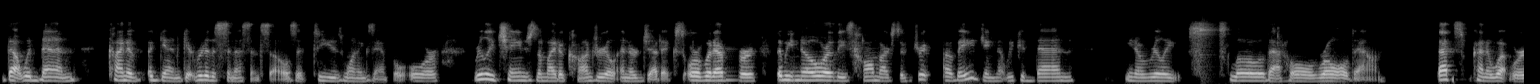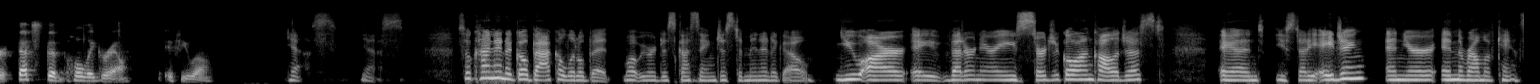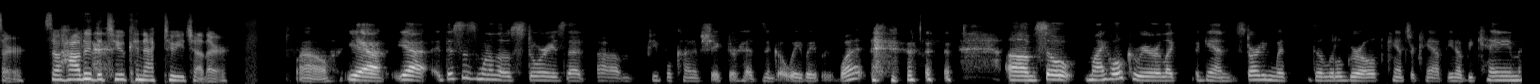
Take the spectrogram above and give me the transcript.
that would then kind of again get rid of the senescent cells if, to use one example or really change the mitochondrial energetics or whatever that we know are these hallmarks of, of aging that we could then you know really slow that whole roll down that's kind of what we're that's the holy grail if you will yes Yes. So, kind of to go back a little bit, what we were discussing just a minute ago, you are a veterinary surgical oncologist and you study aging and you're in the realm of cancer. So, how do the two connect to each other? Wow. Yeah. Yeah. This is one of those stories that um, people kind of shake their heads and go, wait, wait, wait, what? um, so, my whole career, like, again, starting with the little girl at cancer camp, you know, became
